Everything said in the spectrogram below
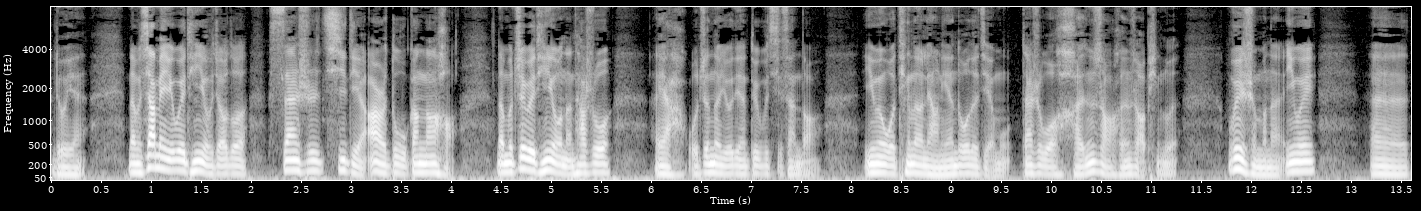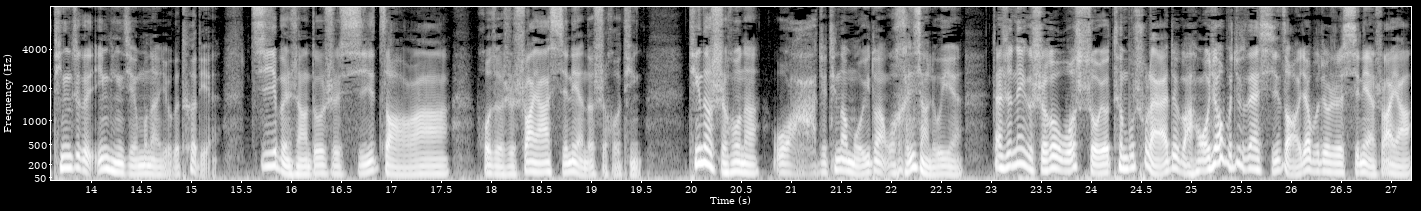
留言。那么下面一位听友叫做三十七点二度刚刚好。那么这位听友呢，他说：“哎呀，我真的有点对不起三刀。”因为我听了两年多的节目，但是我很少很少评论，为什么呢？因为呃，听这个音频节目呢，有个特点，基本上都是洗澡啊，或者是刷牙洗脸的时候听。听的时候呢，哇，就听到某一段，我很想留言，但是那个时候我手又腾不出来，对吧？我要不就在洗澡，要不就是洗脸刷牙。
